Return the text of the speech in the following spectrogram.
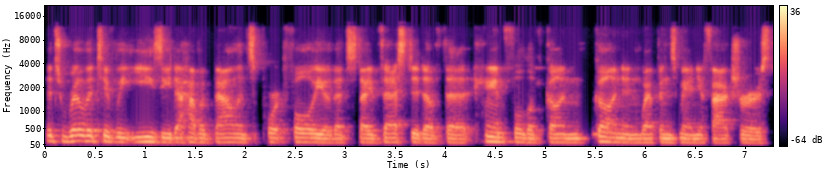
It's relatively easy to have a balanced portfolio that's divested of the handful of gun gun and weapons manufacturers.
